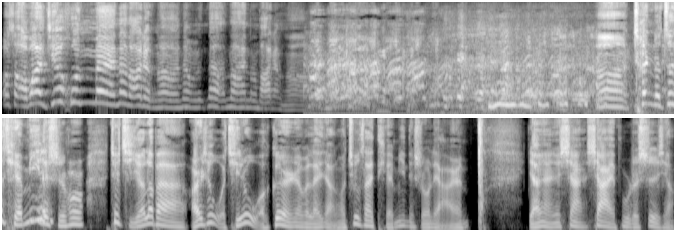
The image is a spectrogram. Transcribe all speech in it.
那咋办？结婚呗，那咋整啊？那那那还能咋整啊？啊，趁着这甜蜜的时候就结了呗。而且我其实我个人认为来讲的话，就在甜蜜的时候，俩人养养就下下一步的事情，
